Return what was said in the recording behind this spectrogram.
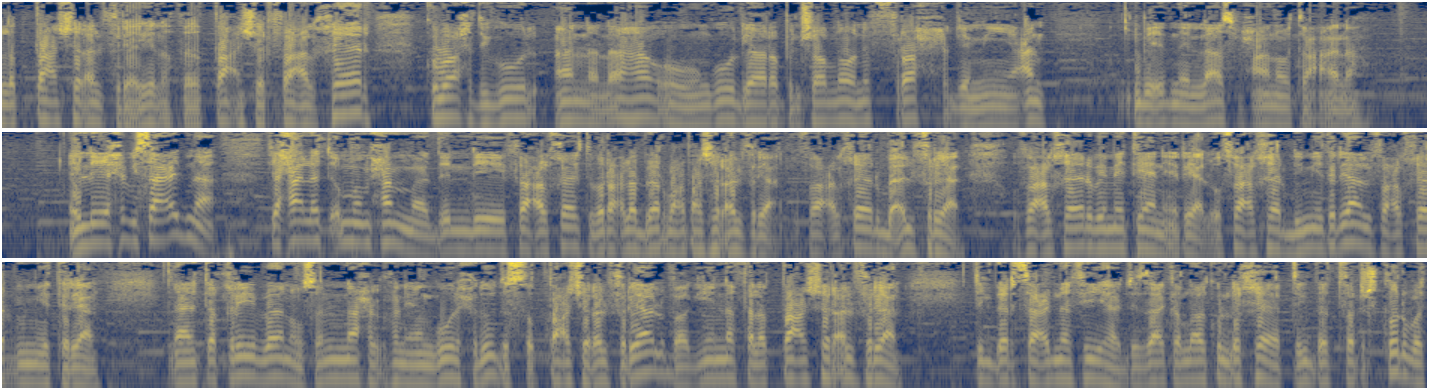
13000 ريال يلا 13 فاعل خير. كل واحد يقول أنا لها ونقول يا رب إن شاء الله ونفرح جميعا بإذن الله سبحانه وتعالى. اللي يحب يساعدنا في حالة أم محمد اللي فاعل خير تبرع له ب 14000 ريال وفاعل خير ب 1000 ريال وفاعل خير ب 200 ريال وفاعل خير ب 100 ريال وفاعل خير ب 100 ريال. يعني تقريبا وصلنا خلينا نقول حدود ال 16000 ريال وباقي لنا 13000 ريال. تقدر تساعدنا فيها جزاك الله كل خير. تقدر تفرج كربة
